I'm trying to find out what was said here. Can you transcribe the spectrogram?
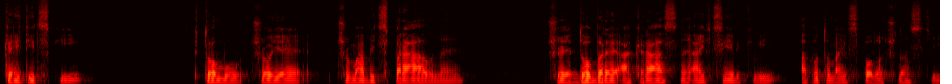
kritický k tomu, čo, je, čo má byť správne, čo je dobré a krásne aj v církvi a potom aj v spoločnosti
